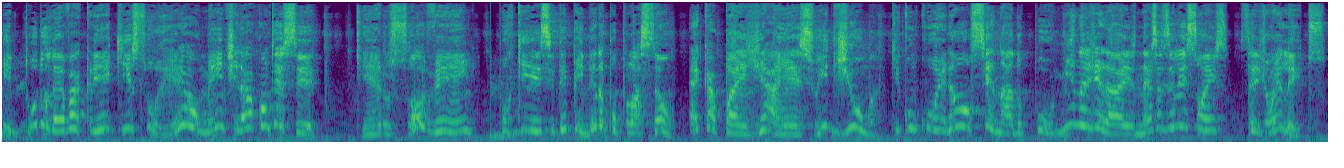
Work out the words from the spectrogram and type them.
E tudo leva a crer que isso realmente irá acontecer. Quero só ver, hein? Porque se depender da população, é capaz de Aécio e Dilma, que concorrerão ao Senado por Minas Gerais nessas eleições, sejam eleitos.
